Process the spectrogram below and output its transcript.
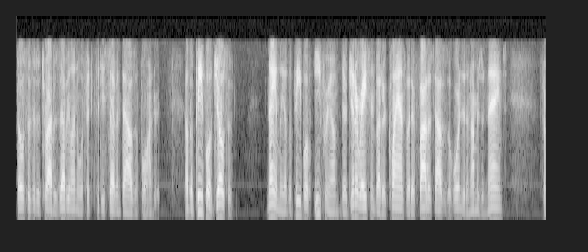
Those of the tribe of Zebulun were 57,400. Of the people of Joseph, namely, of the people of Ephraim, their generation by their clans, by their fathers' houses, according to the numbers of names, from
